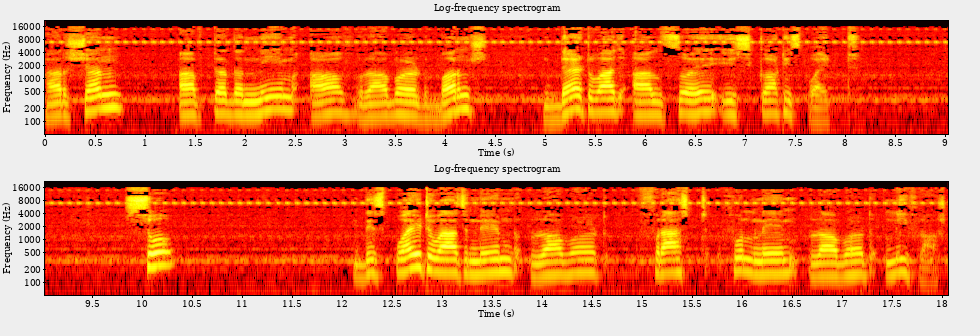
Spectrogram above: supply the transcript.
her son after the name of Robert Burns that was also a Scottish poet. So, this poet was named Robert Frost, full name Robert Lee Frost.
